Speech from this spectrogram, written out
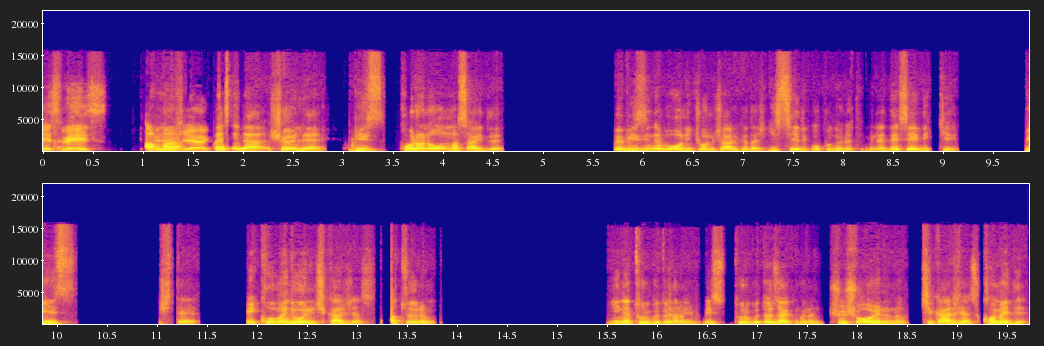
kesmeyiz. Ama şey yok. Mesela şöyle biz korona olmasaydı ve biz yine bu 12-13 arkadaş gitseydik okul yönetimine deseydik ki biz işte bir komedi oyunu çıkaracağız. Atıyorum yine Turgut Özakman'ın biz Turgut Özakman'ın şu şu oyununu çıkaracağız. Komedi.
